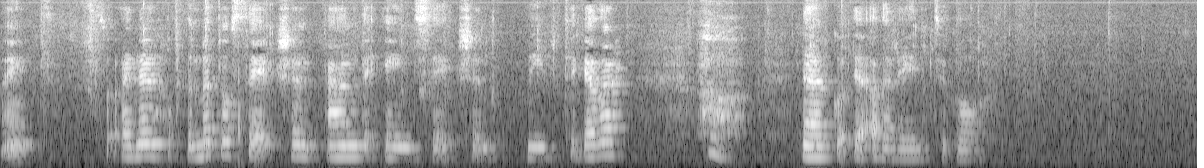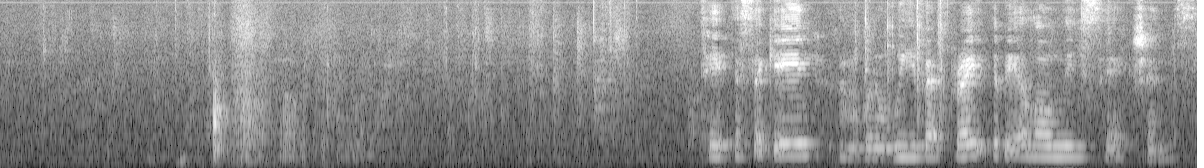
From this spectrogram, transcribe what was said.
Right, so I now have the middle section and the end section weaved together. Oh, now I've got the other end to go. take this again and I'm going to weave it right the way along these sections.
